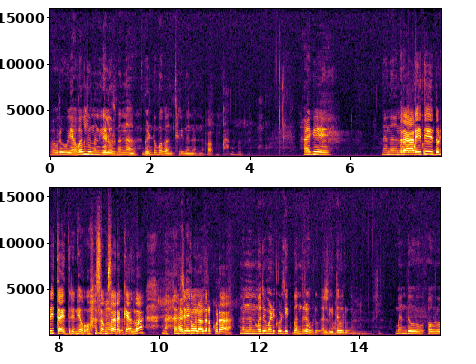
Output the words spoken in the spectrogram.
ಅವರು ಯಾವಾಗಲೂ ನನಗೆ ಹೇಳೋರು ನನ್ನ ಗಂಡು ಮಗ ಅಂಥೇಳಿ ನನ್ನನ್ನು. ಪಾಪ. ಹಾಗೆ ನನ್ನ ಅಂದ್ರೆ ಆ ರೀತಿ ದುಡಿತಾ ಇದ್ರಿ ನೀವು ಸಂಸಾರಕ್ಕೆ ಅಲ್ವಾ? ಚಿಕ್ಕವರಾದರೂ ಕೂಡ. ನನ್ನನ್ನು ಮದುವೆ ಮಾಡಿಕೊಡ್ಲಿಕ್ಕೆ ಬಂದರು ಅವರು ಅಲ್ಲಿದ್ದವರು ಬಂದು ಅವರು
